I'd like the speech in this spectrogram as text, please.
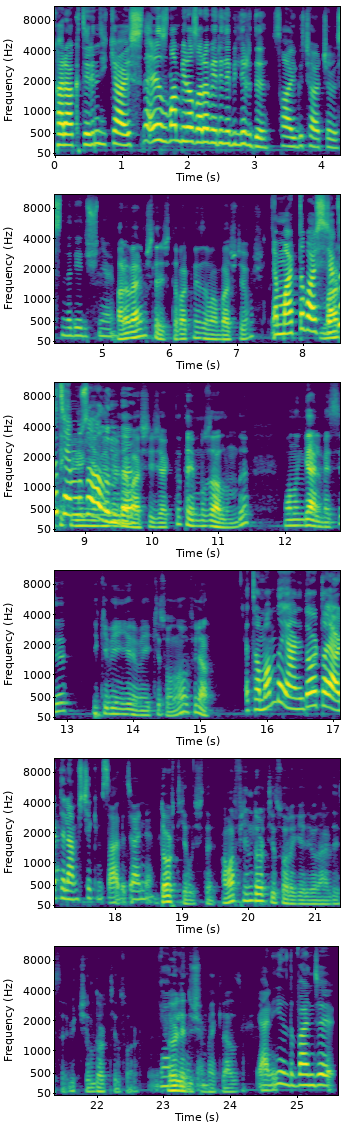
karakterin hikayesine en azından biraz ara verilebilirdi saygı çerçevesinde diye düşünüyorum. Ara vermişler işte bak ne zaman başlıyormuş. Ya Mart'ta başlayacaktı, Mart Temmuz'a 2021'de alındı. başlayacaktı. Temmuz'a alındı. Onun gelmesi 2022 sonu filan. E tamam da yani 4 ay ertelenmiş çekim sadece hani. 4 yıl işte. Ama film 4 yıl sonra geliyor neredeyse. 3 yıl 4 yıl sonra. Yani Öyle de- düşünmek lazım. Yani yine de bence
